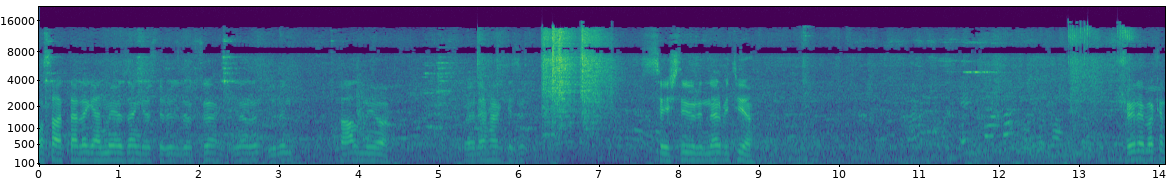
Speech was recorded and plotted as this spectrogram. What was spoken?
o saatlerde gelmeye özen gösteriyoruz. Yoksa inanın ürün kalmıyor. Böyle herkesin seçtiği ürünler bitiyor. Şöyle bakın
